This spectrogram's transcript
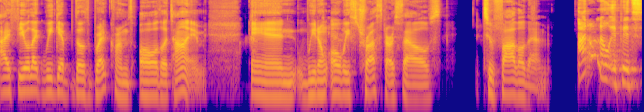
I feel like we get those breadcrumbs all the time, and we don't always trust ourselves to follow them. I don't know if it's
